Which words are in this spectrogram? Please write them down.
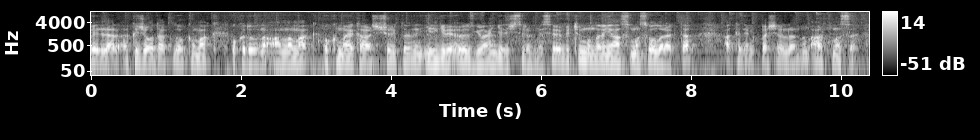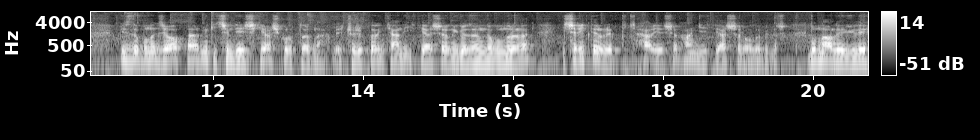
Veliler akıcı odaklı okumak, okuduğunu anlamak, okumaya karşı çocukların ilgi ve özgüven geliştirilmesi ve bütün bunların yansıması olarak da akademik başarılarının artması. Biz de buna cevap vermek için değişik yaş gruplarına ve çocukların kendi ihtiyaçlarını göz önünde bulundurarak içerikler ürettik. Her yaşın hangi ihtiyaçları olabilir? Bunlarla ilgili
